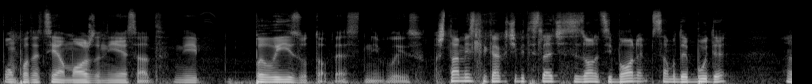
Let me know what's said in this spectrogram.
pun potencijal, možda nije sad ni blizu top 10, ni blizu. Šta misli kako će biti sledeća sezona Cibone, samo da je bude? Uh,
